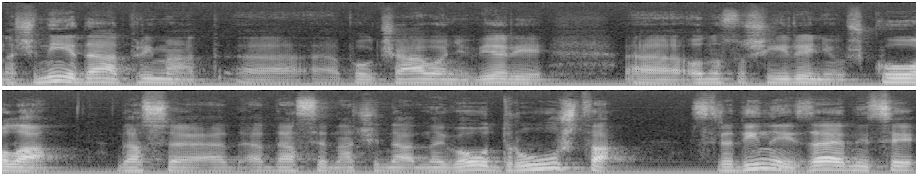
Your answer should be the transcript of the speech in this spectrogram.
Znači nije dat primat e, e, poučavanju vjeri, e, odnosno širenju škola, da se, da se znači, na nivou društva, sredine i zajednice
